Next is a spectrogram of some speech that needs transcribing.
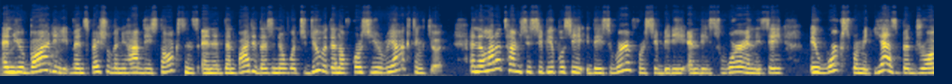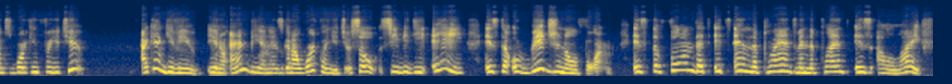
And your body, when especially when you have these toxins in it, then body doesn't know what to do with. it. And of course, you're reacting to it. And a lot of times you see people say they swear for CBD and they swear and they say it works for me. Yes, but drugs working for you too. I can give you, you know, Ambien is gonna work on you too. So CBDA is the original form. It's the form that it's in the plant when the plant is alive.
